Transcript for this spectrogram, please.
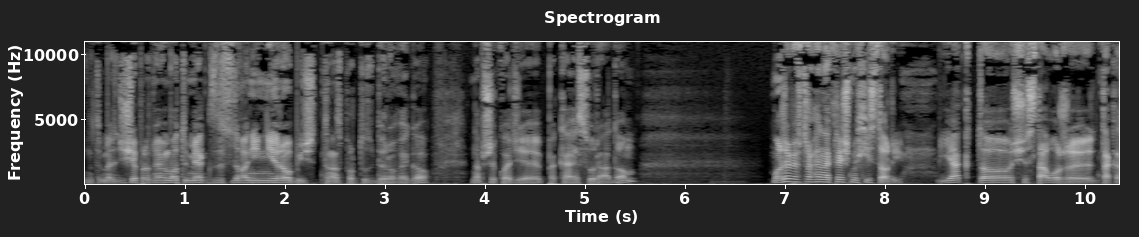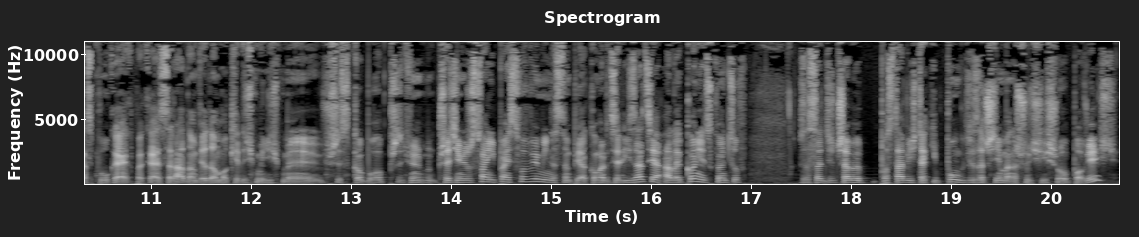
Natomiast dzisiaj porozmawiamy o tym, jak zdecydowanie nie robić transportu zbiorowego na przykładzie PKS-u Radom. Może więc trochę nakreślmy historii. Jak to się stało, że taka spółka jak PKS Radom, wiadomo, kiedyś mieliśmy, wszystko było przedsiębiorstwami państwowymi, nastąpiła komercjalizacja, ale koniec końców w zasadzie trzeba by postawić taki punkt, gdzie zaczniemy naszą dzisiejszą opowieść.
